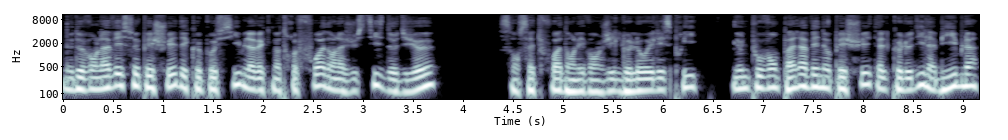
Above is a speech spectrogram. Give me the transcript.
nous devons laver ce péché dès que possible avec notre foi dans la justice de Dieu. Sans cette foi dans l'évangile de l'eau et l'esprit, nous ne pouvons pas laver nos péchés tels que le dit la Bible.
